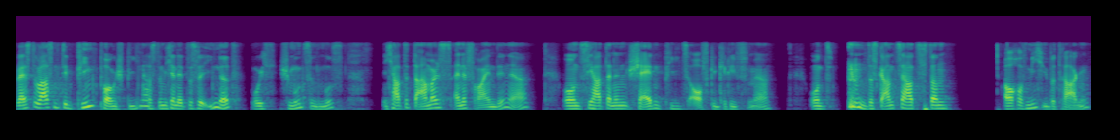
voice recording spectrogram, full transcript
Weißt du was mit dem Ping-Pong-Spielen? Hast du mich an etwas erinnert, wo ich schmunzeln muss? Ich hatte damals eine Freundin, ja, und sie hat einen Scheidenpilz aufgegriffen, ja. Und das Ganze hat sich dann auch auf mich übertragen.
